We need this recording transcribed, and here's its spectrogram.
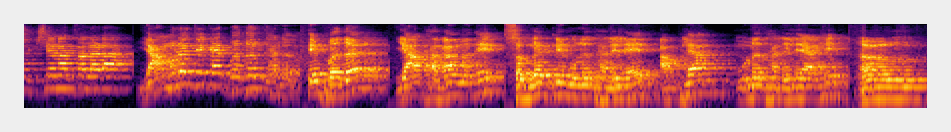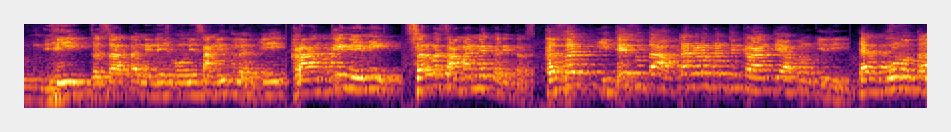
शिक्षणाचा लढा यामुळे जे काय बदल झालं ते बदल या भागामध्ये संघटनेमुळे झालेले आहेत. आपल्या मुलं झालेले आहेत ही जसं आता निलेश भाऊनी सांगितलं की क्रांती नेहमी सर्वसामान्य करीत असत. तसंच इथे सुद्धा आपल्याकडे पण जी क्रांती आपण केली त्यात कोण होता?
